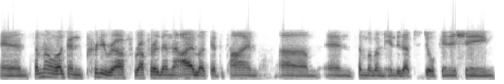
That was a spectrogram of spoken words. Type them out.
And some of them looking pretty rough, rougher than I looked at the time. Um, and some of them ended up still finishing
